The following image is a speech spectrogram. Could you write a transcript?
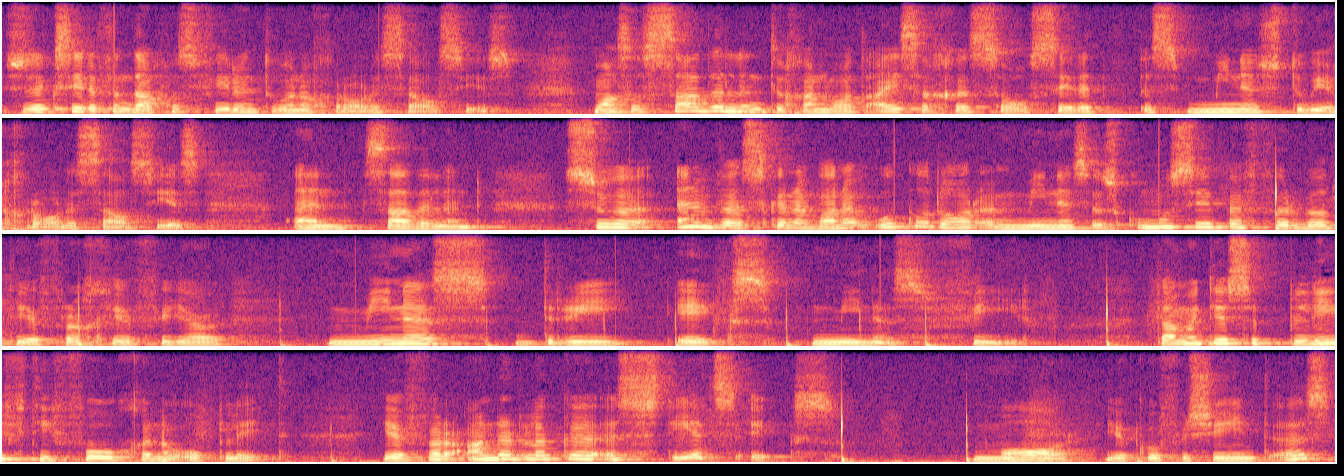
soos ek sê dit vandag was 24 grade Celsius. Maar as ons Sutherland toe gaan waar dit ysig is, sal sê dit is -2 grade Celsius in Sutherland. So in wiskunde wanneer ook al daar 'n minus is, kom ons sê byvoorbeeld juffrou gee vir jou minus 3x minus 4. Dan moet jy asseblief die volgende oplet. Jou veranderlike is steeds x, maar jou koëffisiënt is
